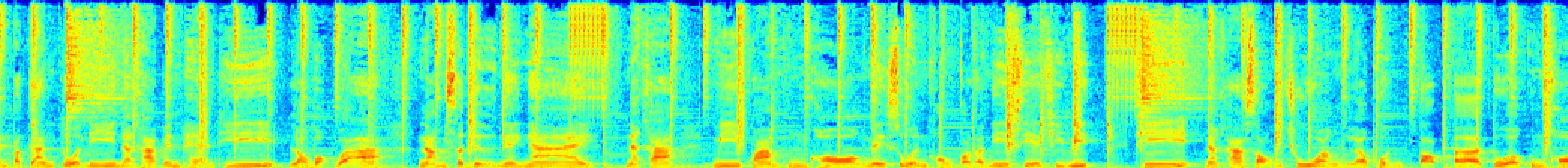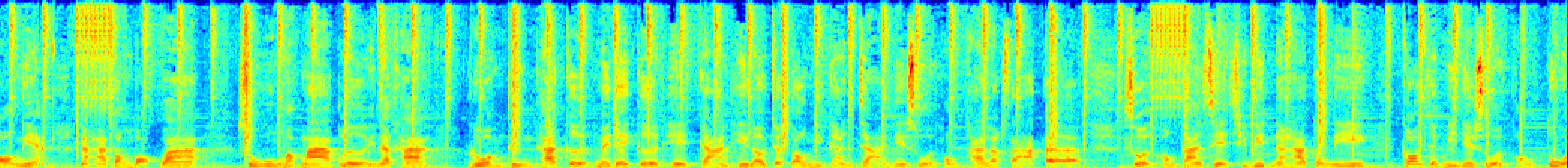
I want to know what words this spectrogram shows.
นประกันตัวนี้นะคะ เป็นแผนที่เราบอกว่านำเสนอง่าย ๆนะคะ มีความคุ้มครองในส่วนของกรณีเสียชีวิตที่นะคะสองช่วงแล้วผลตอบตัวคุ้มครองเนี่ยนะคะต้องบอกว่าสูงมากๆเลยนะคะ รวมถึงถ้าเกิดไม่ได้เกิดเหตุการณ์ที่เราจะต้องมีการจ่ายในส่วนของค่ารักษาเออส่วนของการเสียชีวิตนะคะ ตรงนี้ก็จะมีในส่วนของตัว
